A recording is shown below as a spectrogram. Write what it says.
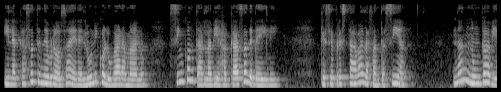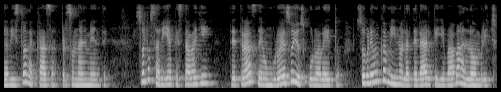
y la casa tenebrosa era el único lugar a mano, sin contar la vieja casa de Bailey, que se prestaba a la fantasía. Nan nunca había visto la casa personalmente, solo sabía que estaba allí, detrás de un grueso y oscuro abeto, sobre un camino lateral que llevaba a Lombridge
